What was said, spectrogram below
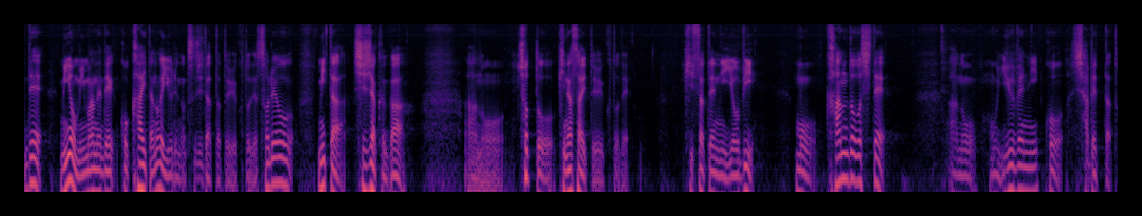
で見よう見まねでこう書いたのが幽霊の辻だったということでそれを見た紫尺があのちょっと来なさいということで喫茶店に呼びもう感動してあのもう雄弁にこう喋ったと。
